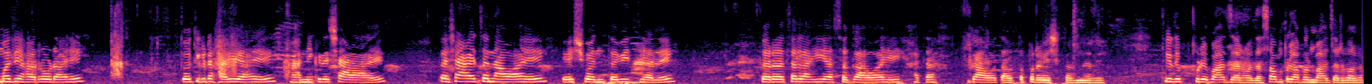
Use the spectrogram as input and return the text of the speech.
मध्ये हा रोड आहे. तो तिकडे हायवे आहे आणि इकडे शाळा आहे. तर शाळेचं नाव आहे यशवंत विद्यालय. तर चला ही असं गाव आहे. आता गावात आता प्रवेश करणार आहे. तिथे पुढे बाजार होता. संपला पण बाजार बघा.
